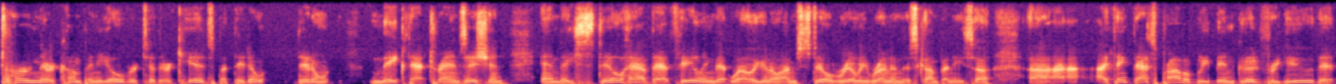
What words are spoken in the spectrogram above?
turn their company over to their kids, but they don't they don't make that transition and they still have that feeling that well you know i'm still really running this company. So uh, I, I think that's probably been good for you that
